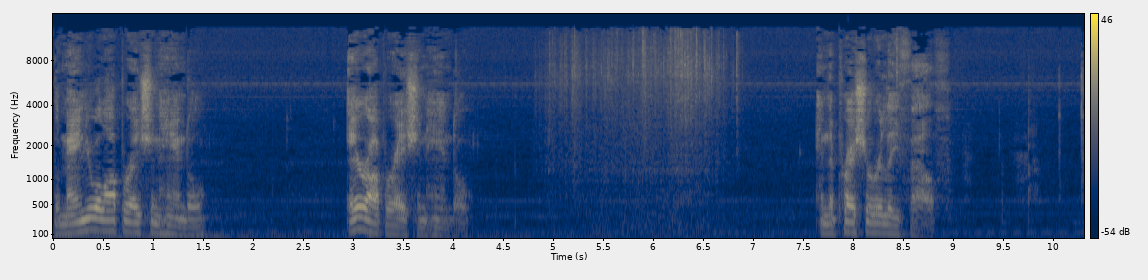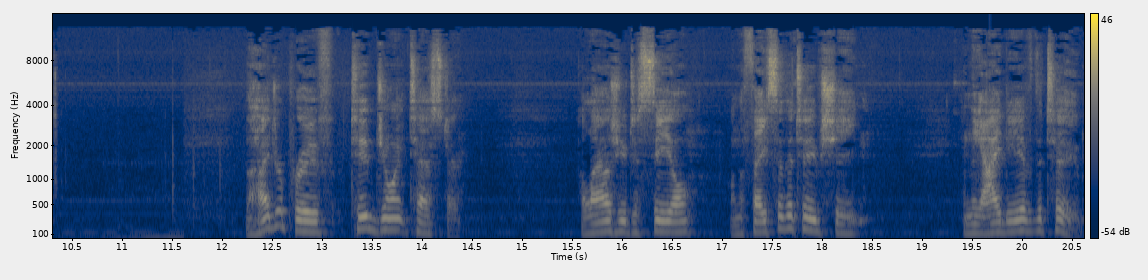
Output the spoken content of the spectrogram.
the manual operation handle, air operation handle, and the pressure relief valve. The HydroProof tube joint tester allows you to seal on the face of the tube sheet and the ID of the tube.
